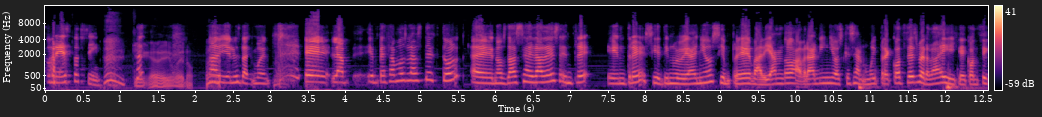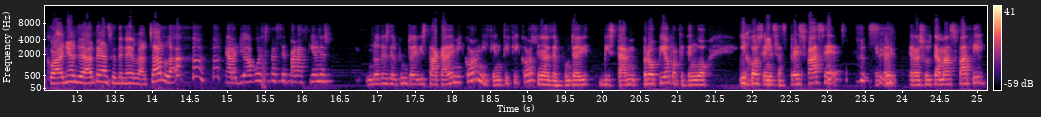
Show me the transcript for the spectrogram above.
Sobre esto sí. Qué- bueno. Está bien, está bien. Bueno, eh, la- empezamos las Tech Talk, eh, nos das a edades entre, entre 7 y 9 años, siempre variando. Habrá niños que sean muy precoces, ¿verdad? Y que con 5 años ya tengan que tener la charla. Claro, yo hago estas separaciones no desde el punto de vista académico ni científico, sino desde el punto de vi- vista propio, porque tengo hijos en esas tres fases, Sí. entonces me resulta más fácil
